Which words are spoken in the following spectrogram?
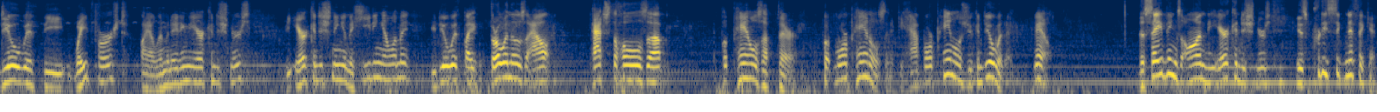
deal with the weight first by eliminating the air conditioners. The air conditioning and the heating element, you deal with by throwing those out, patch the holes up, put panels up there, put more panels, and if you have more panels, you can deal with it. Now, the savings on the air conditioners is pretty significant.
